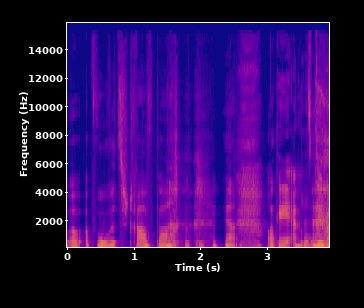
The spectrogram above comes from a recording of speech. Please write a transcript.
ab, ab wo wird es strafbar? ja. Okay, anderes Thema.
